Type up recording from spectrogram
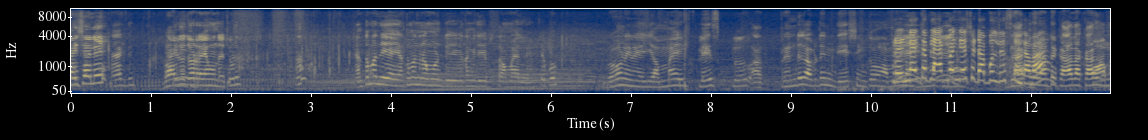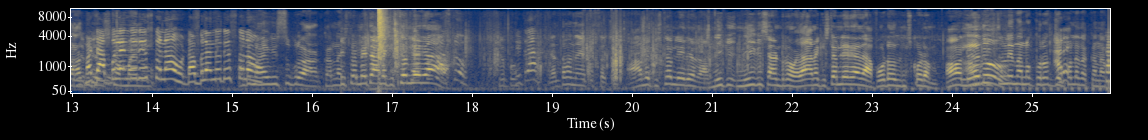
పైసలు? చూడరా ఏముందో చూడు? ఎంతమంది ఎంతమంది అమౌంట్ ఈ విధంగా చేపిస్తావు అమ్మాయిల్ని? చెప్పు. బ్రో నేను ఈ అమ్మాయి ప్లేస్ క్లోజ్ ఫ్రెండ్ కాబట్టి నేను చేసి ఇంకో ఫ్రెండ్ అయితే బ్లాక్ మెయిల్ చేసి డబ్బులు తీసుకుంటావా? అంటే కాదా కాదు నాకు మరి డబ్బులు ఎందుకు తీసుకున్నావు? డబ్బులు ఎందుకు తీసుకున్నావు? నా విసు బ్రో కన్నా ఇష్టమైతే ఆమెకి ఇష్టం లేదా? చెప్పు. ఎంతమంది నేర్పిస్తారు ఆమెకి ఇష్టం లేదు కదా నీకు నీ విషయం అంటున్నావు కదా ఆమెకి ఇష్టం లేదు కదా ఫోటోలు ఉంచుకోవడం లేదు. ఇష్టం నన్ను ఒక్కరోజు చెప్పలేదు అక్క నాకు.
